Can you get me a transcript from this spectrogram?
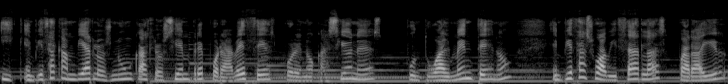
y empieza a cambiar los nunca, los siempre, por a veces, por en ocasiones, puntualmente, ¿no? Empieza a suavizarlas para ir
